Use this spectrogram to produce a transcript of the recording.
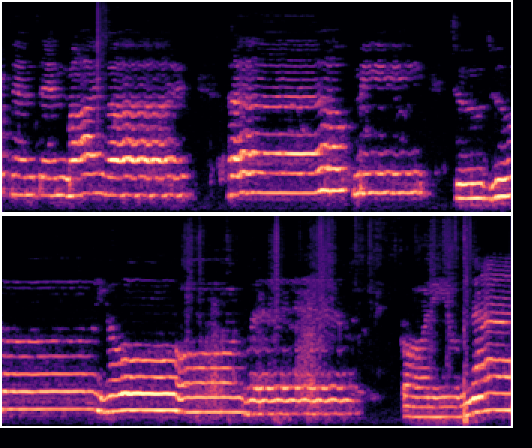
important in my life. Help me to do your will. Con yêu Ngài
